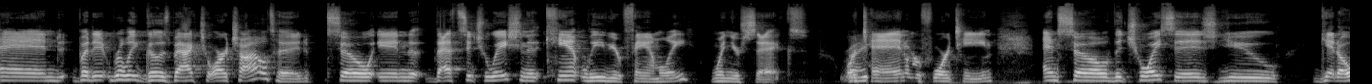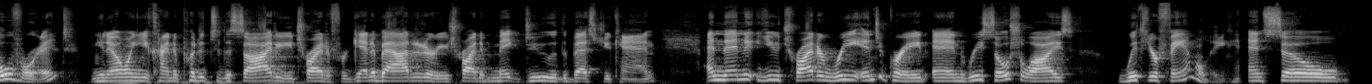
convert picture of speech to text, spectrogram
And but it really goes back to our childhood. So in that situation it can't leave your family when you're 6 or right. 10 or 14 and so the choice is you get over it you know and you kind of put it to the side or you try to forget about it or you try to make do the best you can. And then you try to reintegrate and re-socialize with your family. And so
